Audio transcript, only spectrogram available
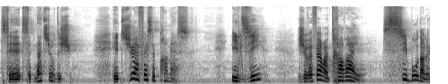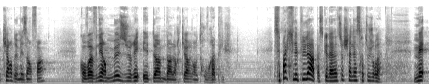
C'est cette nature déchue. Et Dieu a fait cette promesse. Il dit, je vais faire un travail si beau dans le cœur de mes enfants qu'on va venir mesurer Édom dans leur cœur et on ne le trouvera plus. C'est pas qu'il est plus là, parce que la nature charnelle sera toujours là. Mais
